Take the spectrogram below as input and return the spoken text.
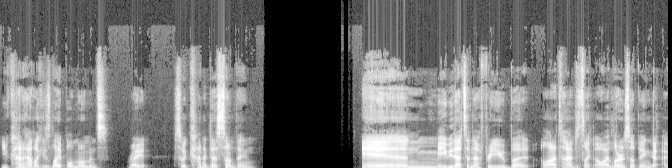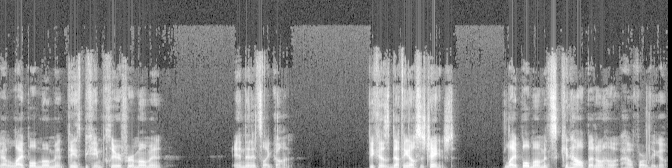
You kind of have like these light bulb moments, right? So it kind of does something. And maybe that's enough for you, but a lot of times it's like, oh, I learned something, I got a light bulb moment, things became clear for a moment, and then it's like gone because nothing else has changed light bulb moments can help. I don't know how, how far they go.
